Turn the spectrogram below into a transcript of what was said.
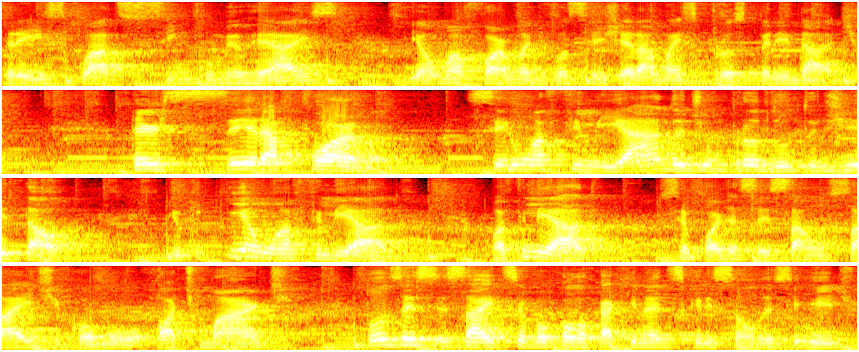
3, 4, 5 mil reais e é uma forma de você gerar mais prosperidade. Terceira forma, ser um afiliado de um produto digital. E o que é um afiliado? Um afiliado, você pode acessar um site como Hotmart. Todos esses sites eu vou colocar aqui na descrição desse vídeo.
